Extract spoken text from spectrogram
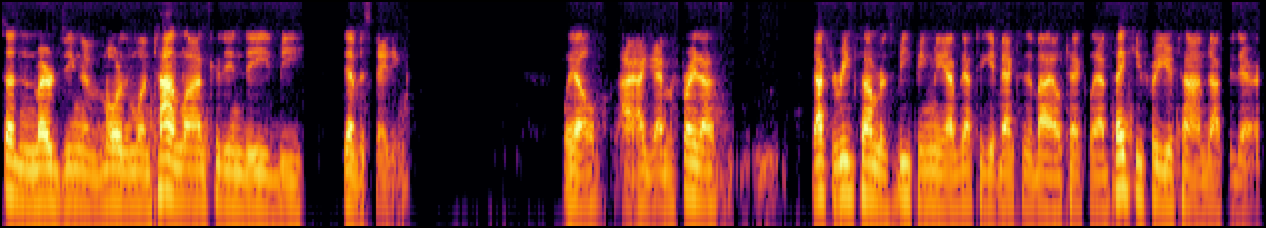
sudden merging of more than one timeline could indeed be devastating. Well, I, I'm afraid I, Dr. Reeve Summers beeping me. I've got to get back to the biotech lab. Thank you for your time, Dr. Derrick.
